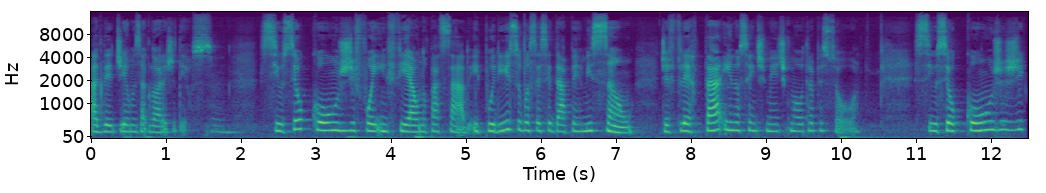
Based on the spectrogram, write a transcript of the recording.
agredirmos a glória de Deus. Uhum. Se o seu cônjuge foi infiel no passado e por isso você se dá permissão de flertar inocentemente com uma outra pessoa, se o seu cônjuge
